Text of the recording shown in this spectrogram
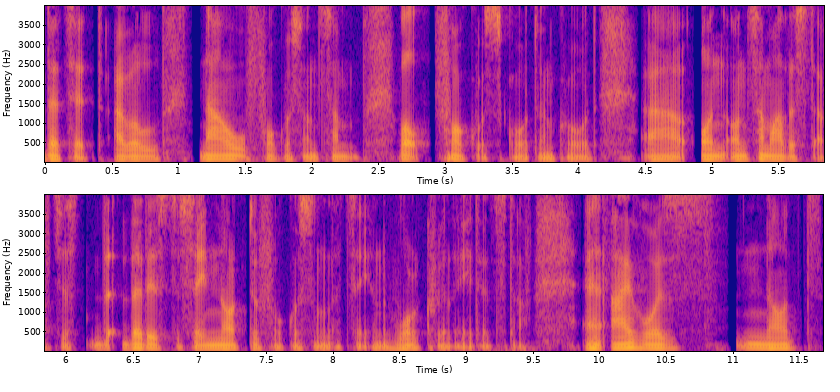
That's it. I will now focus on some, well, focus, quote unquote, uh, on, on some other stuff. Just th- that is to say, not to focus on, let's say, on work related stuff. And I was not,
